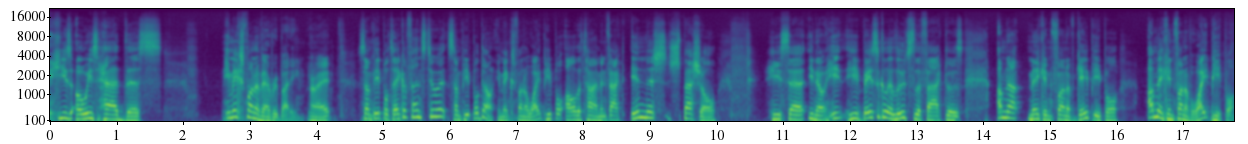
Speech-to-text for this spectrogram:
he's always had this. He makes fun of everybody. all right. Some people take offense to it. Some people don't. He makes fun of white people all the time. In fact, in this special, he said, you know, he he basically alludes to the fact was, I'm not making fun of gay people. I'm making fun of white people.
